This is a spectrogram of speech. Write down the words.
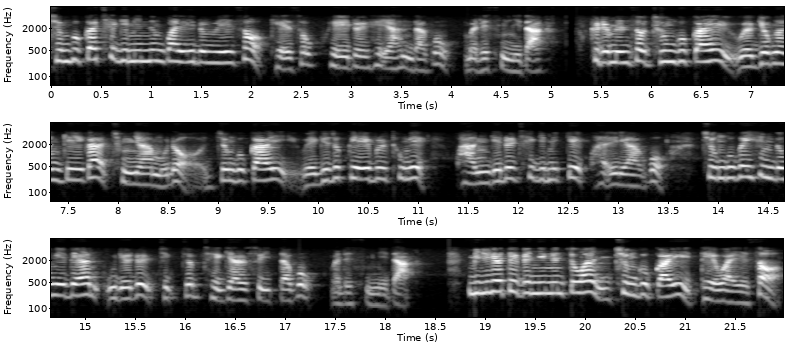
중국과 책임 있는 관리를 위해서 계속 회의를 해야 한다고 말했습니다. 그러면서 중국과의 외교 관계가 중요하므로 중국과의 외교적 개입을 통해 관계를 책임있게 관리하고 중국의 행동에 대한 우려를 직접 제기할 수 있다고 말했습니다. 밀려 대변인은 또한 중국과의 대화에서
